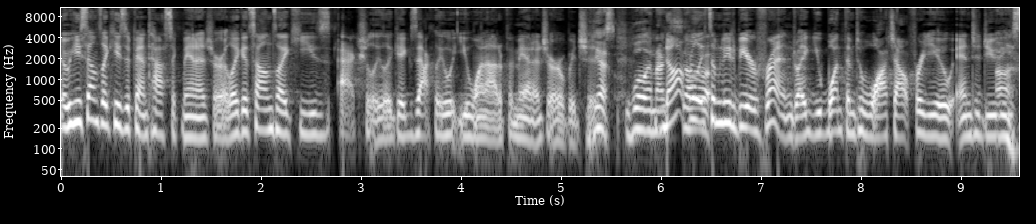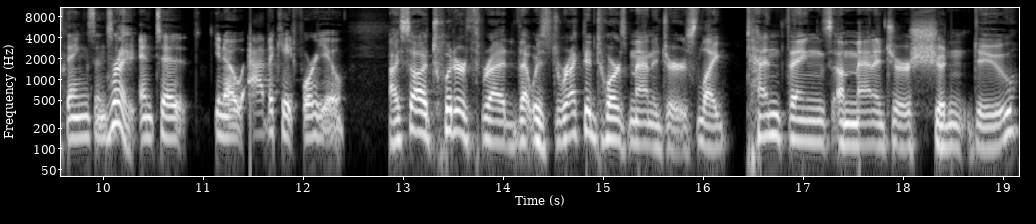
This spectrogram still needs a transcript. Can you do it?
No, he sounds like he's a fantastic manager. Like it sounds like he's actually like exactly what you want out of a manager, which is well, and I not saw- really somebody to be your friend. Like you want them to watch out for you and to do Uh, these things and to, right. and to you know advocate for you. I saw a Twitter thread that was directed towards managers, like 10 things a manager shouldn't do.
